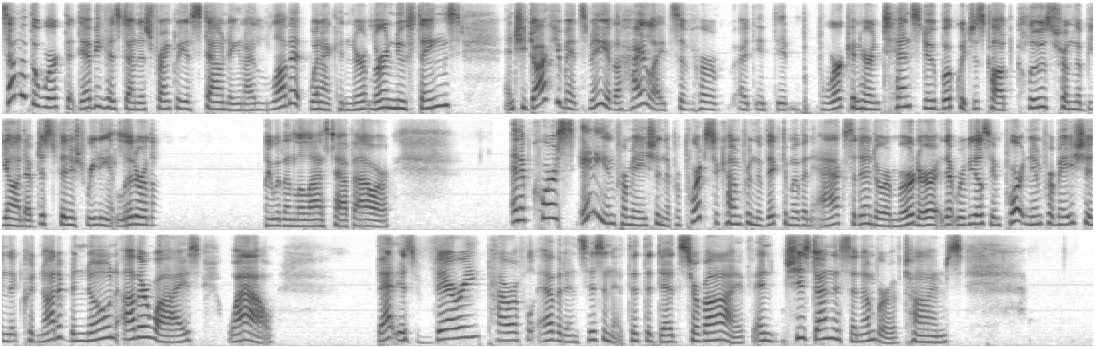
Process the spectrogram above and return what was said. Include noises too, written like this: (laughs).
Some of the work that Debbie has done is frankly astounding, and I love it when I can ner- learn new things. And she documents many of the highlights of her uh, work in her intense new book, which is called Clues from the Beyond. I've just finished reading it literally within the last half hour. And of course, any information that purports to come from the victim of an accident or a murder that reveals important information that could not have been known otherwise, wow, that is very powerful evidence, isn't it, that the dead survive? And she's done this a number of times.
